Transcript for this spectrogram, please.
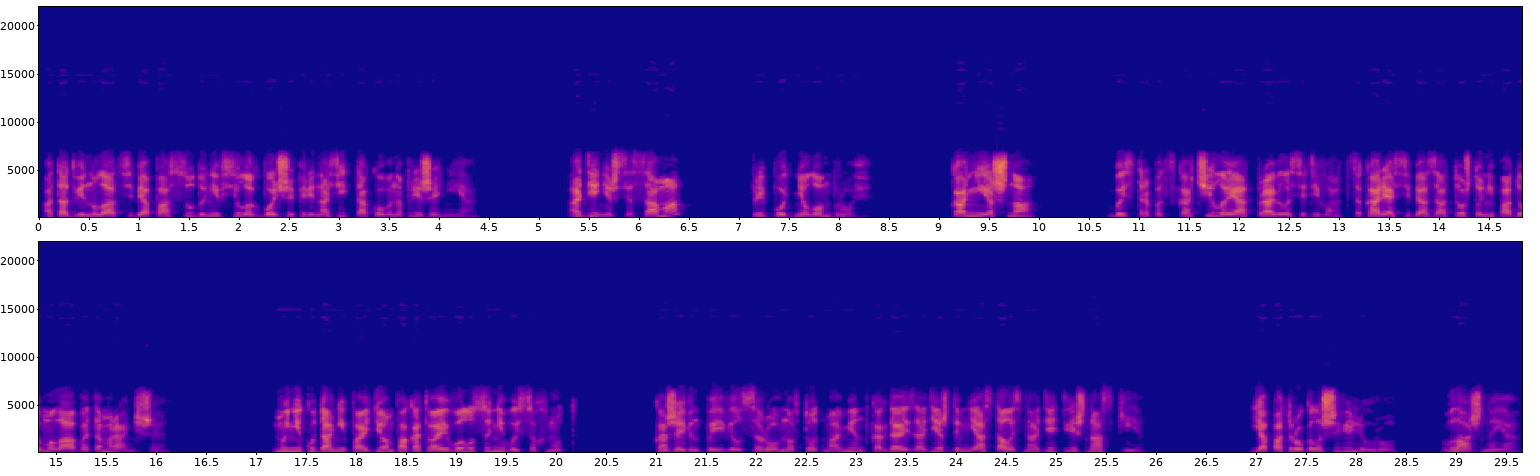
отодвинула от себя посуду, не в силах больше переносить такого напряжения. «Оденешься сама?» Приподнял он бровь. Конечно. Быстро подскочила и отправилась одеваться, коря себя за то, что не подумала об этом раньше. Мы никуда не пойдем, пока твои волосы не высохнут. Кожевин появился ровно в тот момент, когда из одежды мне осталось надеть лишь носки. Я потрогала шевелюру, влажная.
